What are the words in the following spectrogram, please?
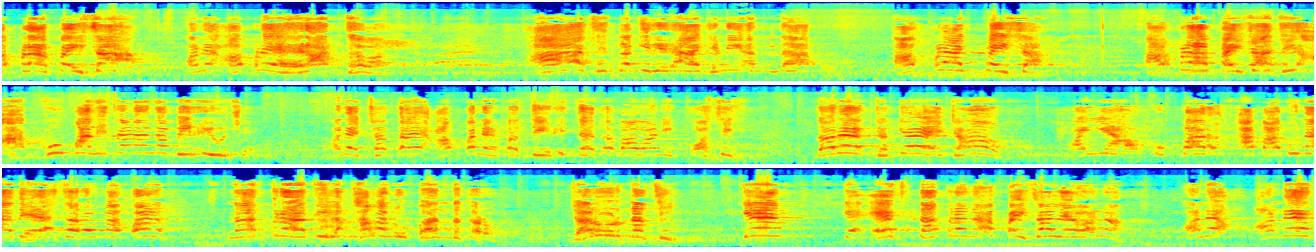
આપણા પૈસા અને આપણે હેરાન થવાનું. આ સિદ્ધગીરી રાજની અંદર આપણા જ પૈસા, આપણા પૈસાથી આખું પાલિતાણા નભી રહ્યું છે. અને છતાંય આપણને બધી રીતે દબાવવાની કોશિશ દરેક જગ્યાએ જાઓ. અહીંયા ઉપર આ બાબુના દેરાસરોમાં પણ સ્નાત્રાદી લખાવાનું બંધ કરો. જરૂર નથી. કેમ? કે એક તંત્રના પૈસા લેવાના. અને અનેક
